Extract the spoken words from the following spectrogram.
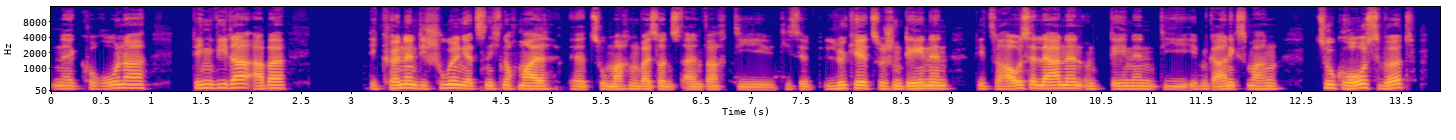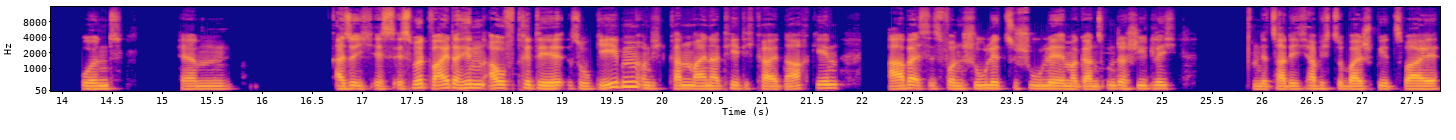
eine Corona-Ding wieder, aber die können die Schulen jetzt nicht nochmal äh, zumachen, weil sonst einfach die, diese Lücke zwischen denen, die zu Hause lernen und denen, die eben gar nichts machen, zu groß wird. Und ähm, also ich, es, es wird weiterhin Auftritte so geben und ich kann meiner Tätigkeit nachgehen, aber es ist von Schule zu Schule immer ganz unterschiedlich. Und jetzt hatte ich, habe ich zum Beispiel zwei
